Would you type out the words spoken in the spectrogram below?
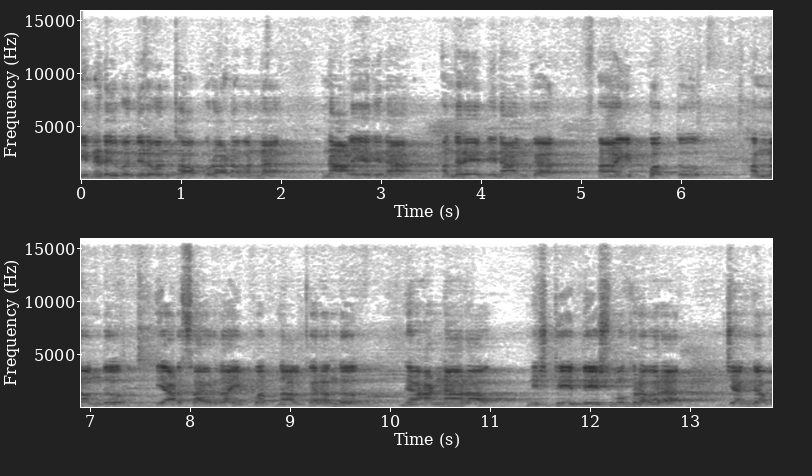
ಈ ನಡೆದು ಬಂದಿರುವಂತಹ ಪುರಾಣವನ್ನು ನಾಳೆಯ ದಿನ, ಅಂದರೆ ದಿನಾಂಕ ಇಪ್ಪತ್ತು, ಹನ್ನೊಂದು, ಎರಡು ಸಾವಿರದ ಇಪ್ಪತ್ನಾಲ್ಕರಂದು ಅಣ್ಣಾರಾವ್ ನಿಷ್ಠಿ ದೇಶ್ಮುಖ್ರವರ ಜಂಗಮ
